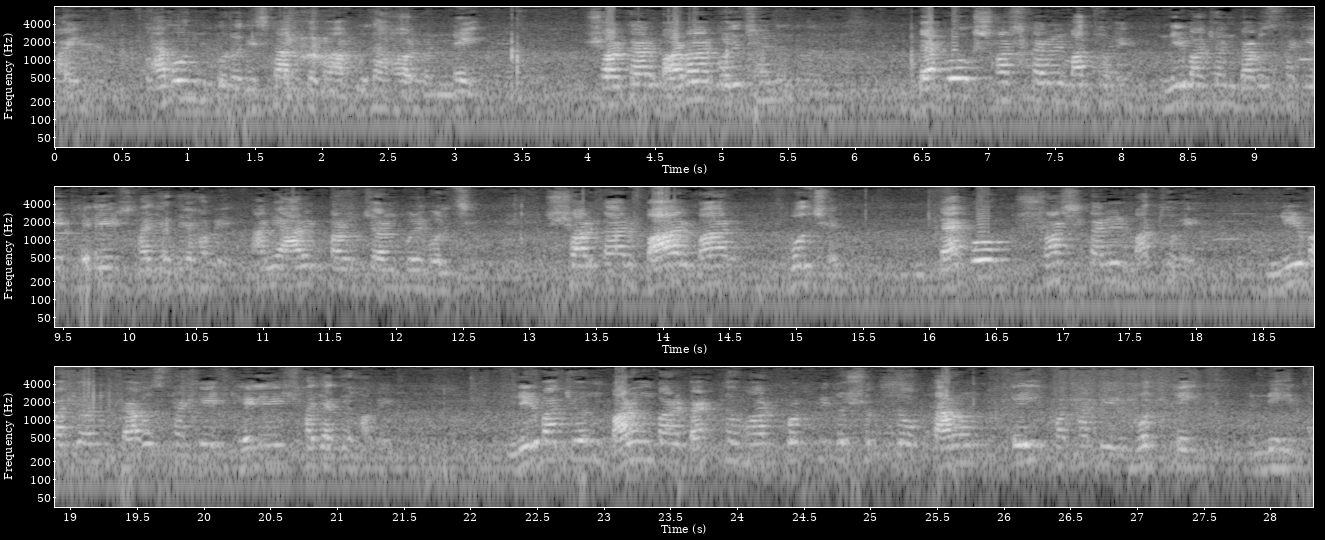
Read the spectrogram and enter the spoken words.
হয়নি এমন কোনো দৃষ্টান্ত বা উদাহরণ নেই। সরকার বারবার বলেছেন, ব্যাপক সংস্কারের মাধ্যমে নির্বাচন ব্যবস্থাকে ঢেলে সাজাতে হবে। আমি আরেকবার উচ্চারণ করে বলছি। সরকার বারবার বলছেন ব্যাপক সংস্কারের মাধ্যমে নির্বাচন ব্যবস্থাকে ঢেলে সাজাতে হবে। নির্বাচন বারংবার ব্যর্থ হওয়ার প্রকৃত সত্য কারণ এই কথাটির মধ্যেই নিহিত।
